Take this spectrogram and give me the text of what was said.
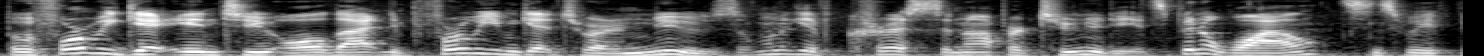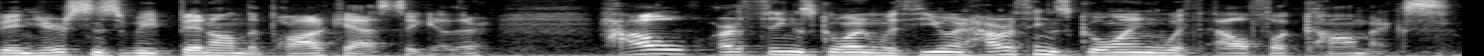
But before we get into all that, and before we even get to our news, I want to give Chris an opportunity. It's been a while since we've been here, since we've been on the podcast together. How are things going with you, and how are things going with Alpha Comics?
